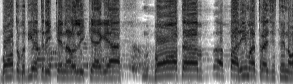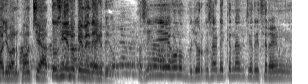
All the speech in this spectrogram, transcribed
ਬਹੁਤ ਵਧੀਆ ਤਰੀਕੇ ਨਾਲ ਲਿਖਿਆ ਗਿਆ। ਬਹੁਤ ਭਾਰੀ ਮਾਤਰਾ ਜਿੱਥੇ ਨੌਜਵਾਨ ਪਹੁੰਚਿਆ। ਤੁਸੀਂ ਇਹਨੂੰ ਕਿਵੇਂ ਦੇਖਦੇ ਹੋ? ਅਸੀਂ ਜੀ ਇਹ ਹੁਣ ਬਜ਼ੁਰਗ ਸਾਡੇ ਕਿੰਨਾ ਕੁ ਚਿਰ ਇੱਥੇ ਰਹਿਣਗੇ?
